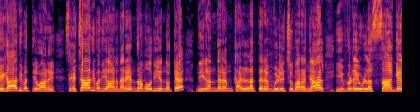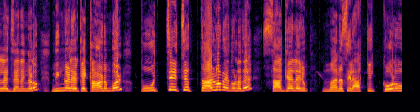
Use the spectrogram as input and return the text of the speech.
ഏകാധിപത്യമാണ് സ്വേച്ഛാധിപതിയാണ് നരേന്ദ്രമോദി എന്നൊക്കെ നിരന്തരം കള്ളത്തരം വിളിച്ചു പറഞ്ഞാൽ ഇവിടെയുള്ള സകല ജനങ്ങളും നിങ്ങളെയൊക്കെ കാണുമ്പോൾ പൂച്ചിച്ച് തള്ളുമെന്നുള്ളത് സകലരും മനസ്സിലാക്കിക്കോളൂ.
